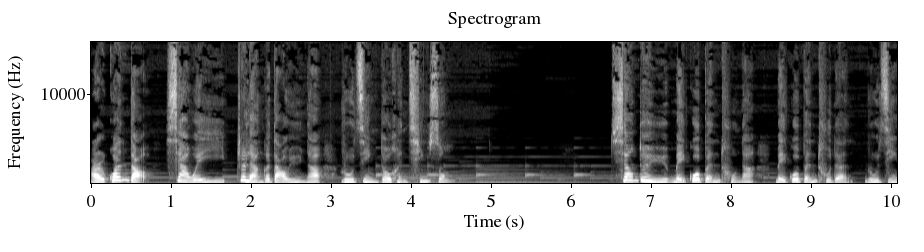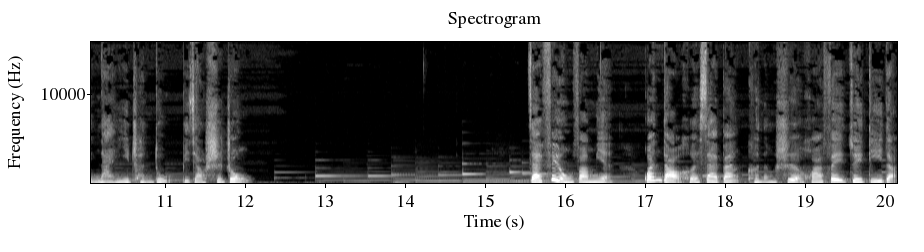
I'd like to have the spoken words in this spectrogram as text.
而关岛、夏威夷这两个岛屿呢，入境都很轻松。相对于美国本土呢，美国本土的入境难易程度比较适中。在费用方面，关岛和塞班可能是花费最低的，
